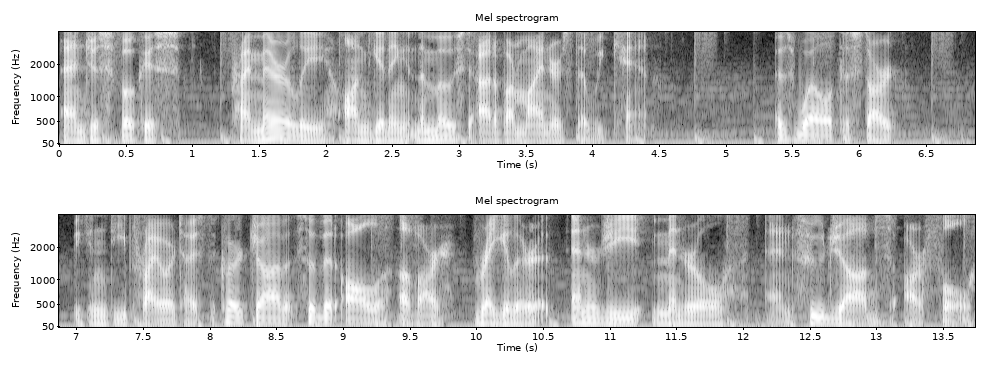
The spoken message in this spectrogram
and just focus primarily on getting the most out of our miners that we can. As well at the start, we can deprioritize the clerk job so that all of our regular energy, mineral, and food jobs are full.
